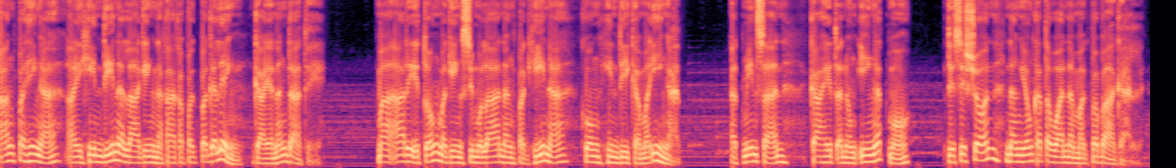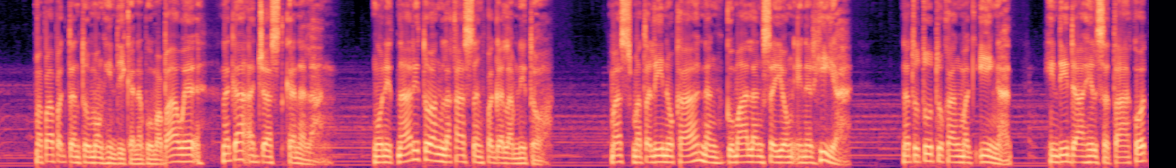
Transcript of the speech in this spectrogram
ang pahinga ay hindi na laging nakakapagpagaling gaya ng dati. Maaari itong maging simula ng paghina kung hindi ka maingat. At minsan, kahit anong ingat mo, desisyon ng iyong katawan na magpabagal. Mapapagtanto mong hindi ka na bumabawi, nag adjust ka na lang. Ngunit narito ang lakas ng pag-alam nito. Mas matalino ka nang gumalang sa iyong enerhiya. Natututo kang mag-ingat, hindi dahil sa takot,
